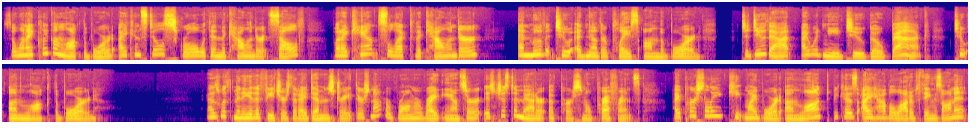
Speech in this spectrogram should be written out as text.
So when I click on lock the board, I can still scroll within the calendar itself, but I can't select the calendar and move it to another place on the board. To do that, I would need to go back to unlock the board. As with many of the features that I demonstrate, there's not a wrong or right answer, it's just a matter of personal preference. I personally keep my board unlocked because I have a lot of things on it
